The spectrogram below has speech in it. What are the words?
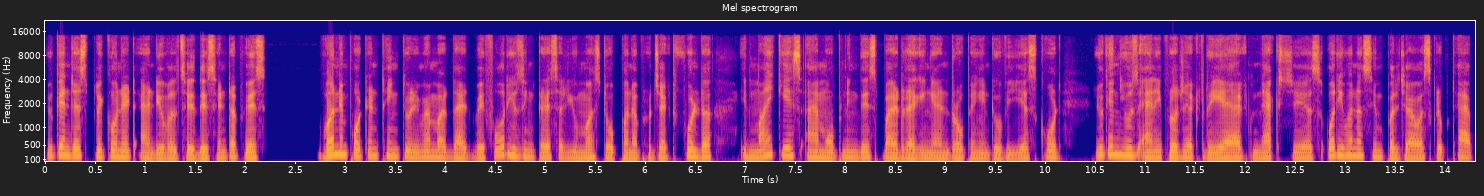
You can just click on it and you will see this interface. One important thing to remember that before using Traycer, you must open a project folder. In my case, I am opening this by dragging and dropping into VS Code. You can use any project, React, Next.js, or even a simple JavaScript app.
